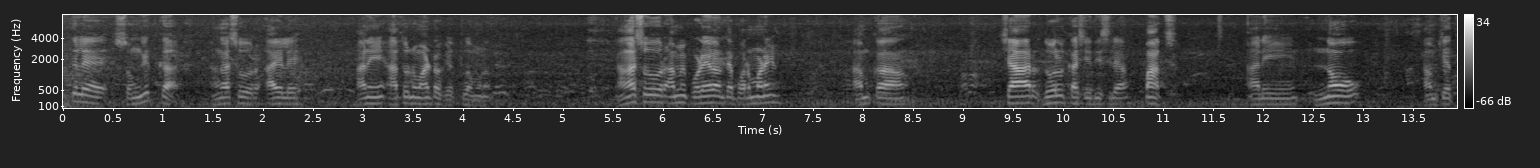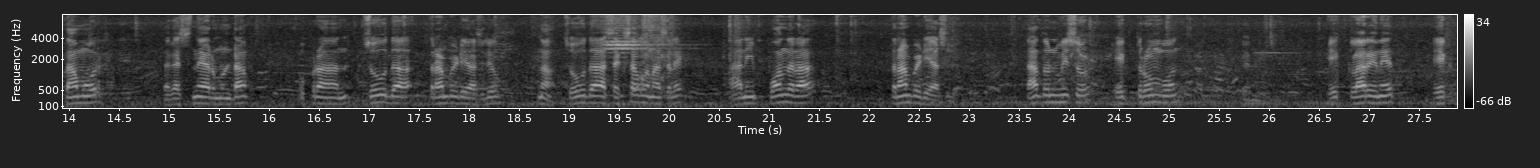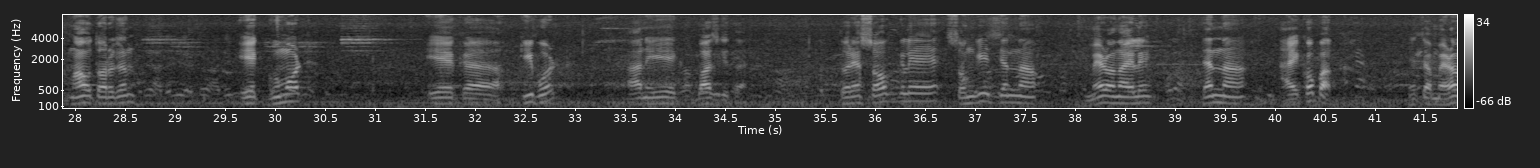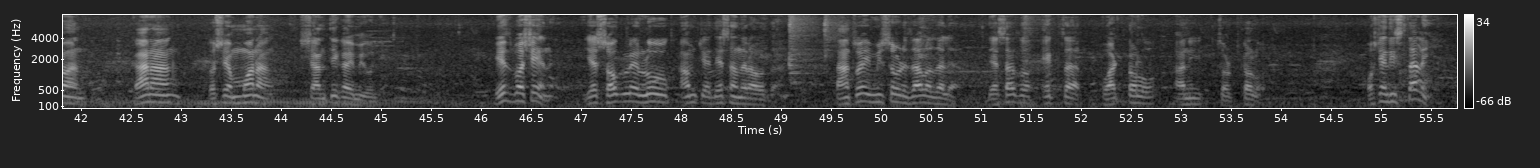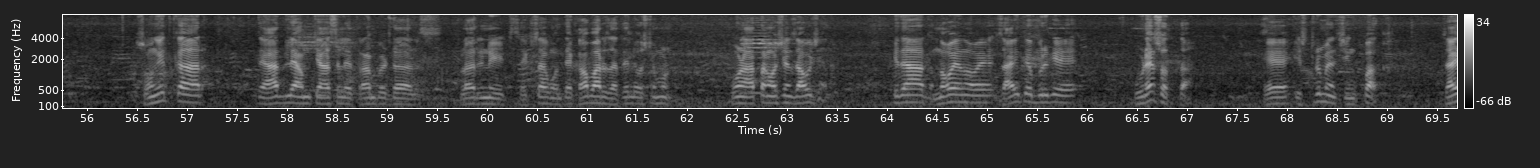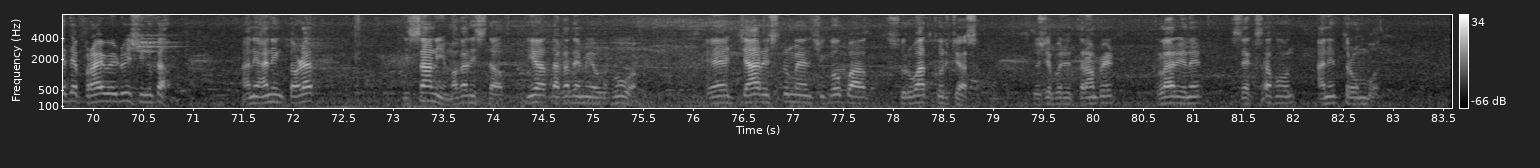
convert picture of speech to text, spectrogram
इतले संगीतकार हांगासूर आयले आनी हातूंत वांटो घेतलो म्हणून. हांगासूर आमी पळयलां त्या प्रमाणे आमकां चार दोल काशी दिसल्या पांच. आनी णव आमचे तामोर ताका स्नेर म्हणटा. उपरांत चवदा त्रांपेटी आसल्यो. ना चवदा सॅक्साफोन आसले आनी पंदरा त्रांपेडी आसल्यो. तातूंत मिसळ एक त्रोंबोन एक क्लारिनेट एक माउथ ऑर्गन एक घुमट एक कीबोर्ड आनी एक बास गिटार तर हे सगळे संगीत जेन्ना मेळोन आयलें तेन्ना आयकोपाक हेच्या मेळावान कानांक तशें मनाक शांतीकाय मेवली हेच भशेन जे सगळे लोक आमच्या देशांत रावता तांचोय मिसळ जालो जाल्यार देशाचो एकचार वाडटलो आनी चडटलो. अशें दिसतालें. संगीतकार ते आदले आमचे आसले ट्राम्पेटर्स क्लारिनेट सेक्साफोन ते काबार जातले अशें म्हूण पूण आतां अशें जावचें ना. कित्याक नवे नवे जायते भुरगे फुडें सोदता. हे इंस्ट्रुमेंट शिकपाक. जायते प्रायवेटूय शिकता. आनी आनीक थोड्याच दिसांनी म्हाका दिसता तियात अकादेमी ऑफ गोवा. हे चार इंस्ट्रुमेंट शिकोवपाक सुरवात करची आसा. जशे परी ट्रम्पेट क्लारिनेट सॅक्साफोन आनी त्रोंबोन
